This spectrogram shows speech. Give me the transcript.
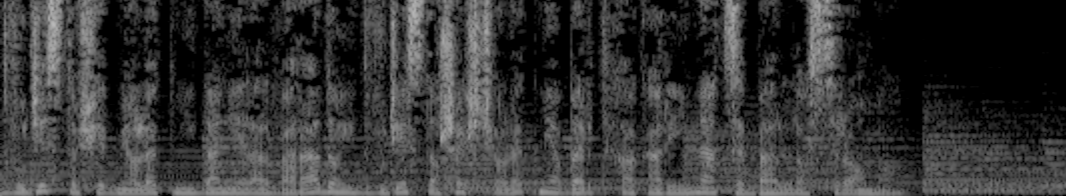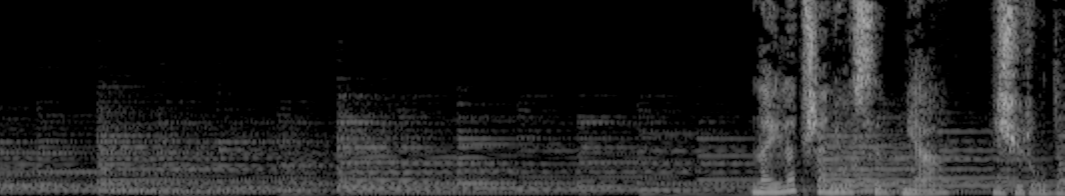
27-letni Daniel Alvarado i 26-letnia Bertha Karina Ceballos Romo. Najlepsze newsy dnia, źródło,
